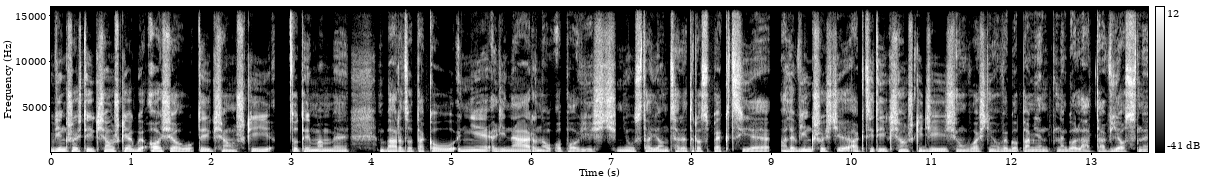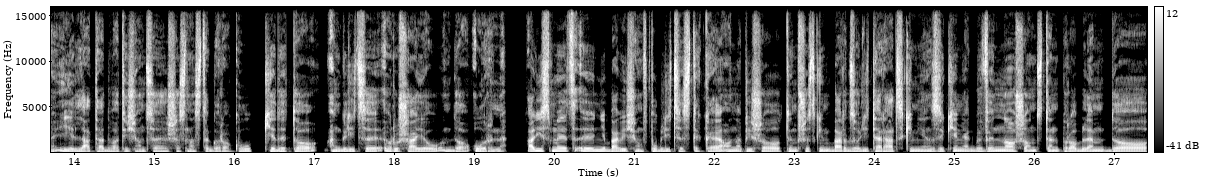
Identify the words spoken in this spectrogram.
Większość tej książki, jakby osioł tej książki, Tutaj mamy bardzo taką nielinearną opowieść, nieustające retrospekcje, ale większość akcji tej książki dzieje się właśnie owego pamiętnego lata, wiosny i lata 2016 roku, kiedy to Anglicy ruszają do urn. Ali Smith y, nie bawi się w publicystykę. Ona pisze o tym wszystkim bardzo literackim językiem, jakby wynosząc ten problem do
